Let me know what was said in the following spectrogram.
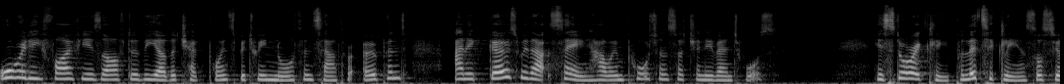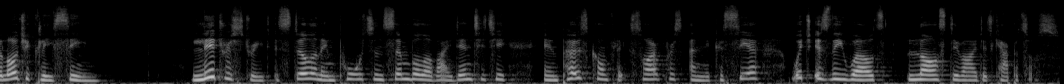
already five years after the other checkpoints between North and South were opened, and it goes without saying how important such an event was historically, politically, and sociologically seen. Ledra Street is still an important symbol of identity in post conflict Cyprus and Nicosia, which is the world's last divided capitals.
